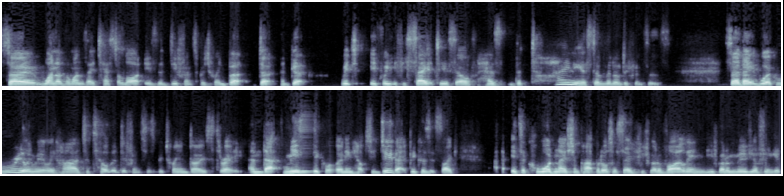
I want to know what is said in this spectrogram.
So one of the ones they test a lot is the difference between b, d, and g, which if we if you say it to yourself has the tiniest of little differences. So they work really, really hard to tell the differences between those three. And that music learning helps you do that because it's like it's a coordination part, but also say if you've got a violin, you've got to move your finger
